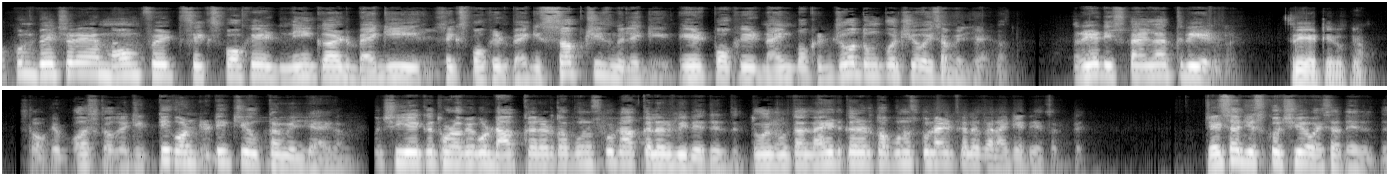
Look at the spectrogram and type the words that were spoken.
अपन बेच रहे हैं mom fit six pocket knee cut baggy six pocket baggy सब चीज़ मिलेगी। एट पॉकेट नाइन पॉकेट जो तुमको चाहिए वैसा मिल जाएगा। रेट इसका आएगा three eight three eighty rupees stock है बहुत स्टॉक है। जितनी क्वांटिटी चाहिए उतना मिल जाएगा। कुछ चाहिए कि थोड़ा मेरे को डार्क कलर तो अपन उसको डार्क कलर भी दे देते। तो बोलता लाइट कलर तो अपन उसको लाइट कलर करा के दे सकते। जैसा जिसको चाहिए वैसा दे देते।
